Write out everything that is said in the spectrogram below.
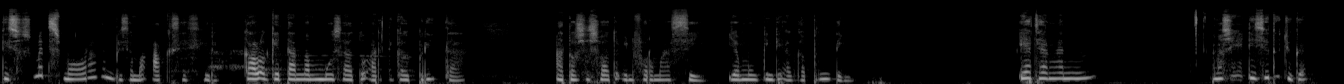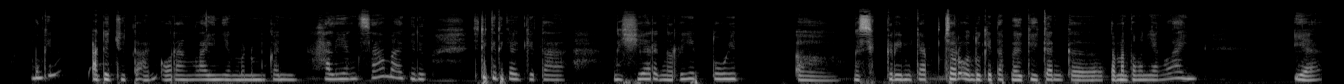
di sosmed semua orang kan bisa mengakses gitu. Kalau kita nemu satu artikel berita atau sesuatu informasi yang mungkin dianggap penting ya jangan maksudnya di situ juga mungkin ada jutaan orang lain yang menemukan hal yang sama gitu. Jadi ketika kita nge-share nge-retweet uh, nge-screen capture untuk kita bagikan ke teman-teman yang lain ya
